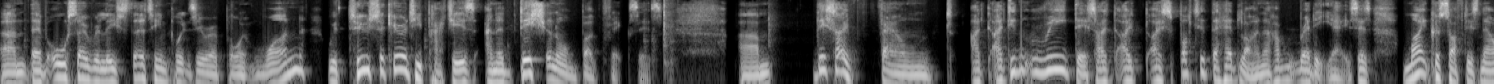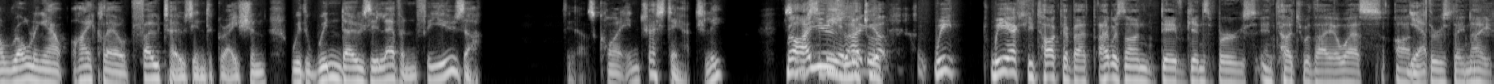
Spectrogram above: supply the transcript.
Um, they've also released 13.0.1 with two security patches and additional bug fixes. Um, this I found I, I, didn't read this. I, I, I spotted the headline. I haven't read it yet. It says Microsoft is now rolling out iCloud Photos integration with Windows 11 for user. I think that's quite interesting, actually. Seems well, I use little... I, you know, we we actually talked about. I was on Dave Ginsburg's In Touch with iOS on yep. Thursday night,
